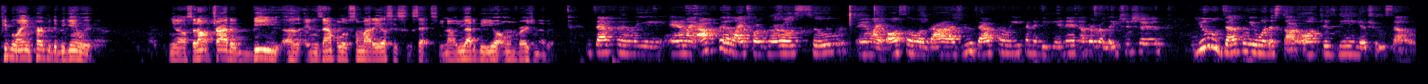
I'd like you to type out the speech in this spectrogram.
People ain't perfect to begin with. You know, so don't try to be a, an example of somebody else's success. You know, you got to be your own version of it. Definitely. And like I feel like for girls too, and like also with guys, you definitely from the beginning of a relationship, you definitely want to start off just being your true self.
